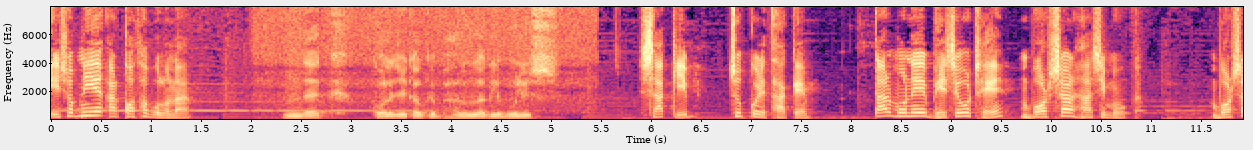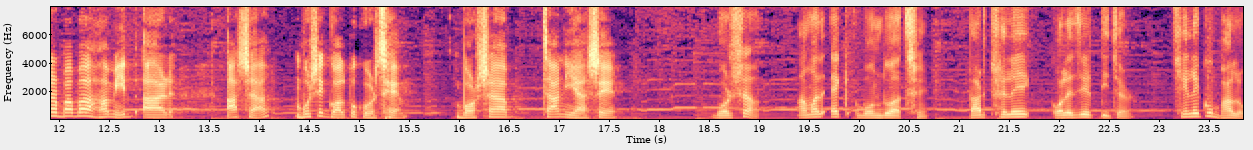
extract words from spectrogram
এসব নিয়ে আর কথা বলো না। দেখ কলেজে কাউকে ভালো লাগলে বলিস। সাকিব চুপ করে থাকে। তার মনে ভেসে ওঠে বর্ষার হাসি মুখ। বর্ষার বাবা হামিদ আর আশা বসে গল্প করছে। বর্ষা চা নিয়ে আসে। বর্ষা আমার এক বন্ধু আছে। তার ছেলে কলেজের টিচার ছেলে খুব ভালো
